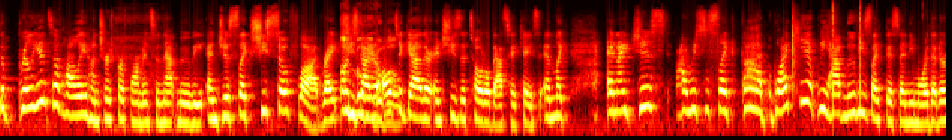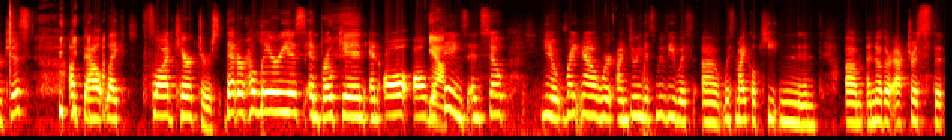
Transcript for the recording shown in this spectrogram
the brilliance of Holly Hunter's performance in that movie, and just like she's so flawed, right? She's got it all together, and she's a total basket case. And like, and I just, I was just like, God, why can't we have movies like this anymore that are just about like flawed characters that are hilarious and broken and all all the yeah. things? And so, you know, right now we're I'm doing this movie with uh, with Michael Keaton and um, another actress that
